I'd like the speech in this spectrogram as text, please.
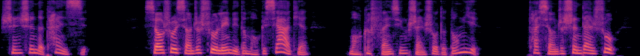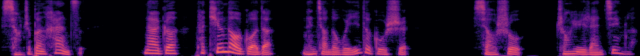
深深的叹息。小树想着树林里的某个夏天，某个繁星闪烁的冬夜，他想着圣诞树，想着笨汉子。那个他听到过的能讲的唯一的故事，小树终于燃尽了。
